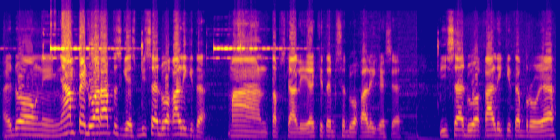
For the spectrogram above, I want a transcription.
Ayo dong nih, nyampe 200 guys, bisa dua kali kita. Mantap sekali ya, kita bisa dua kali guys ya. Bisa dua kali kita bro ya.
